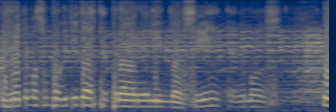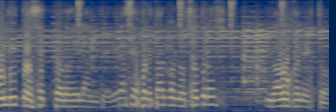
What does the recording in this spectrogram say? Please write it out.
Disfrutemos un poquitito de este progre lindo, ¿sí? Tenemos un lindo set por delante. Gracias por estar con nosotros y vamos con esto.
